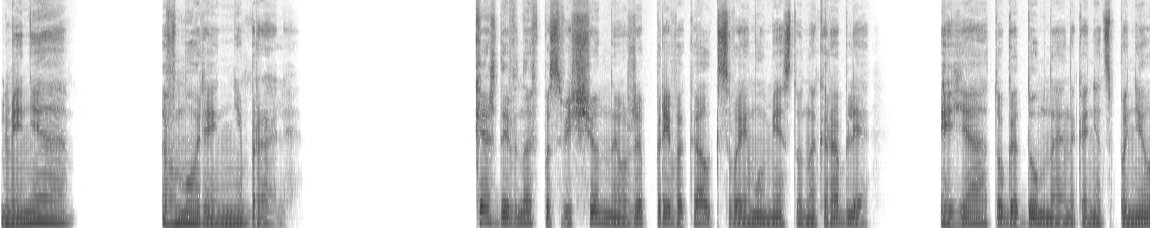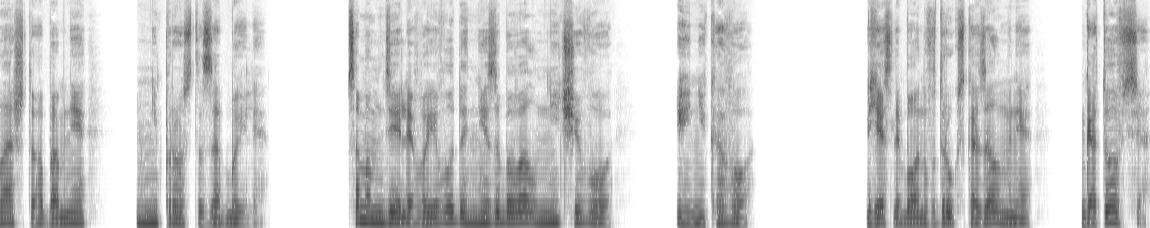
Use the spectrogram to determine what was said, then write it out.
Меня в море не брали. Каждый вновь посвященный уже привыкал к своему месту на корабле, и я, тугодумная, наконец поняла, что обо мне не просто забыли. Самом деле, воевода не забывал ничего и никого. Если бы он вдруг сказал мне «Готовься,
